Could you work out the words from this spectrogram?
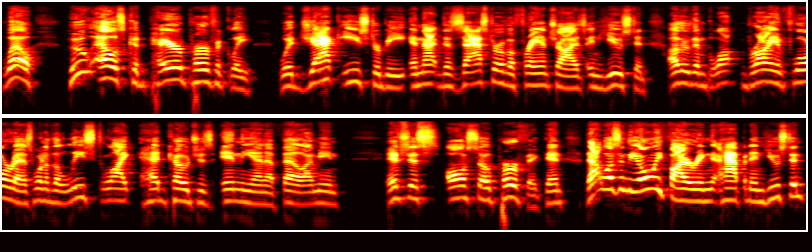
Well, who else could pair perfectly with Jack Easterby and that disaster of a franchise in Houston other than Brian Flores, one of the least liked head coaches in the NFL? I mean, it's just also perfect. And that wasn't the only firing that happened in Houston.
